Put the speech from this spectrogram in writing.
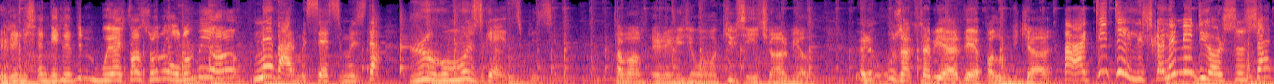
Elini sen delirdin mi? Bu yaştan sonra olur mu ya? Ne var mı sesimizde? Ruhumuz genç bizim. Tamam Ereniciğim ama kimseyi çağırmayalım. Öyle uzakta bir yerde yapalım nikahı. Aa Tite ilişkale ne diyorsun sen?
